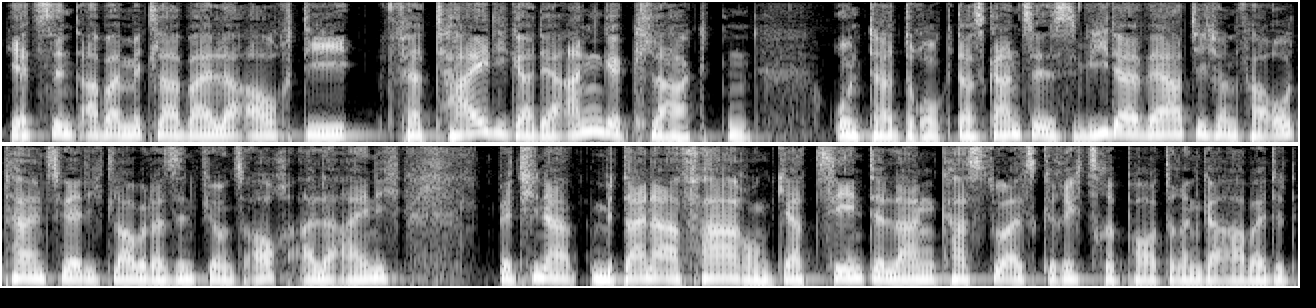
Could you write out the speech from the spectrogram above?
Jetzt sind aber mittlerweile auch die Verteidiger der Angeklagten unter Druck. Das Ganze ist widerwärtig und verurteilenswert. Ich glaube, da sind wir uns auch alle einig. Bettina, mit deiner Erfahrung, jahrzehntelang hast du als Gerichtsreporterin gearbeitet.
